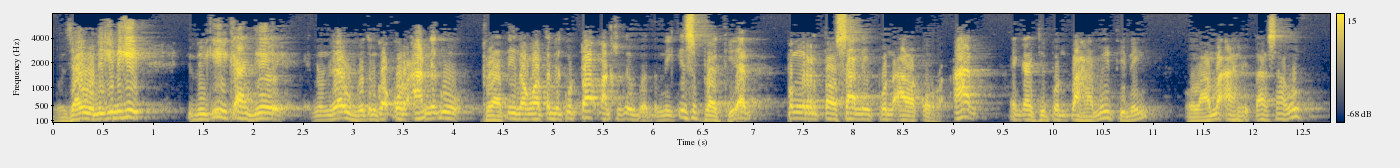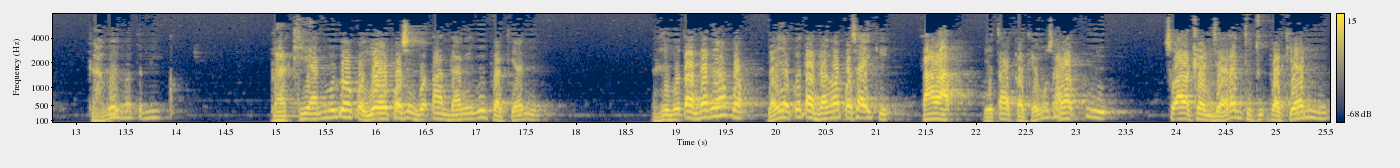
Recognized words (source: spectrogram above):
Jauh niki niki niki kangge nunjau mboten kok Quran niku berarti nang ngoten niku tok maksudnya mboten niki sebagian pengertosanipun Al-Qur'an ingkang dipun pahami dening ulama ahli tasawuf gawe ngoten niku. Bagianmu itu apa? Ya apa sing mbok tandangi iku bagianmu. Sing mbok tandangi apa? Lah ya kowe tandang apa saiki? Salat. Ya ta bagianmu salat kuwi. Soal ganjaran duduk bagianmu.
